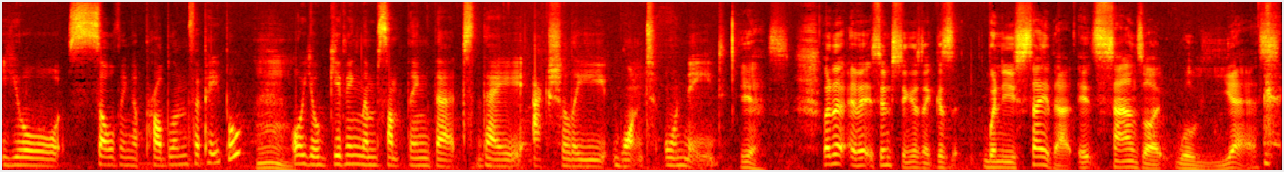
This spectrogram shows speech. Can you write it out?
you're solving a problem for people mm. or you're giving them something that they actually want or need. Yes. Well, no, and it's interesting, isn't it? Because when you say that, it sounds like, well, yes,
